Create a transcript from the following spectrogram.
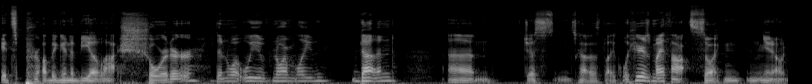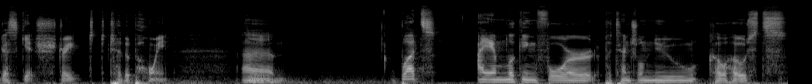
it's probably going to be a lot shorter than what we've normally done. Um, just it's kind of like, well, here's my thoughts, so I can you know just get straight to the point. Um, But I am looking for potential new co-hosts.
